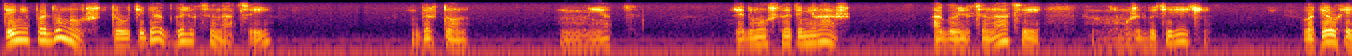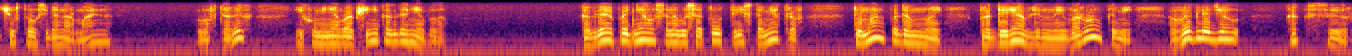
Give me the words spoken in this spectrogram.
Ты не подумал, что у тебя галлюцинации? Бертон. Нет. Я думал, что это мираж. О галлюцинации не может быть и речи. Во-первых, я чувствовал себя нормально. Во-вторых, их у меня вообще никогда не было. Когда я поднялся на высоту 300 метров, туман подо мной, продырявленный воронками, выглядел как сыр.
